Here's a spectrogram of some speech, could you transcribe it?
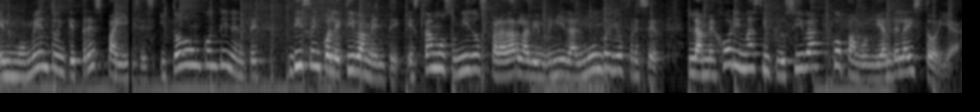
el momento en que tres países y todo un continente dicen colectivamente, estamos unidos para dar la bienvenida al mundo y ofrecer la mejor y más inclusiva Copa Mundial de la historia.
